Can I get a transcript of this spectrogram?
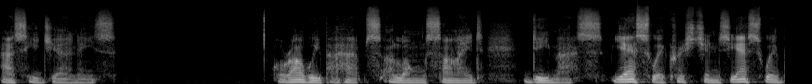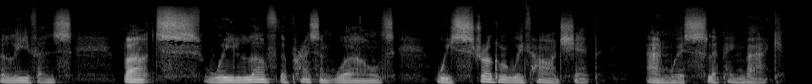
as he journeys? Or are we perhaps alongside Demas? Yes, we're Christians. Yes, we're believers. But we love the present world. We struggle with hardship and we're slipping back.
